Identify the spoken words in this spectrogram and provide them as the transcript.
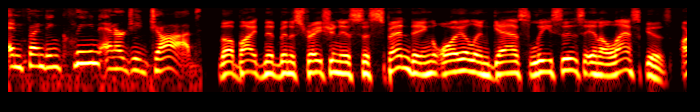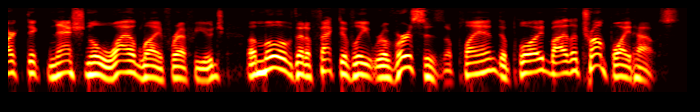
and funding clean energy jobs. The Biden administration is suspending oil and gas leases in Alaska's Arctic National Wildlife Refuge, a move that effectively reverses a plan deployed by the Trump White House.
